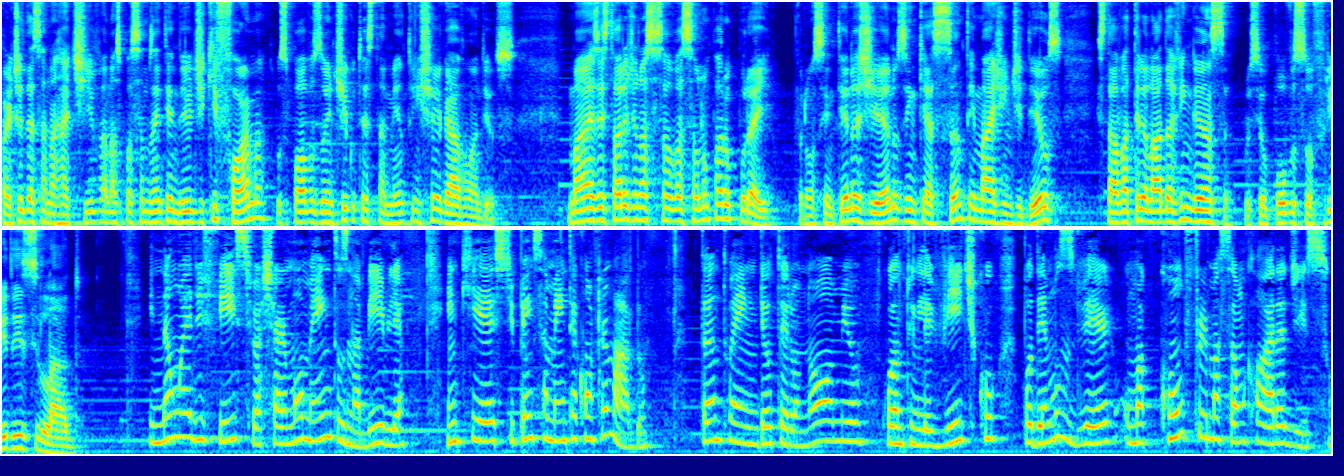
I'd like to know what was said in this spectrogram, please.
Partir dessa narrativa, nós passamos a entender de que forma os povos do Antigo Testamento enxergavam a Deus. Mas a história de nossa salvação não parou por aí. Foram centenas de anos em que a santa imagem de Deus estava atrelada à vingança por seu povo sofrido e exilado. E não é difícil achar momentos na Bíblia em que este pensamento é confirmado. Tanto em Deuteronômio quanto em Levítico, podemos ver uma confirmação clara disso.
